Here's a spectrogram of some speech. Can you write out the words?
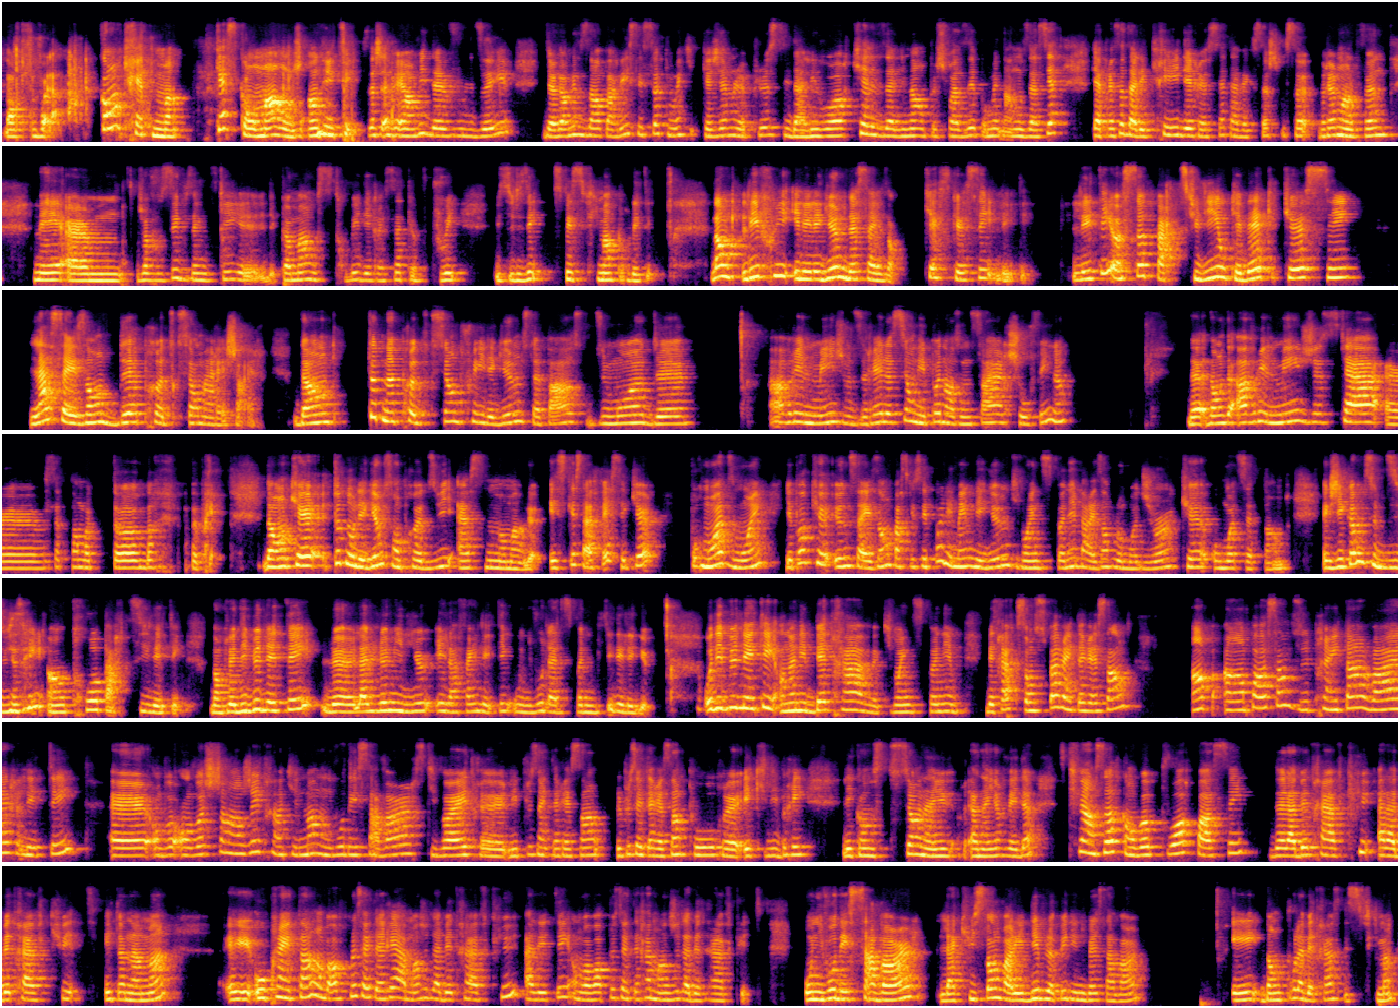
Donc, voilà concrètement, qu'est-ce qu'on mange en été? Ça, j'avais envie de vous le dire, j'avais envie de vous en parler. C'est ça que moi que j'aime le plus, c'est d'aller voir quels aliments on peut choisir pour mettre dans nos assiettes. Puis après ça, d'aller créer des recettes avec ça. Je trouve ça vraiment le fun. Mais euh, je vais aussi vous indiquer euh, comment aussi trouver des recettes que vous pouvez utiliser spécifiquement pour l'été. Donc, les fruits et les légumes de saison. Qu'est-ce que c'est l'été? L'été a ça de particulier au Québec que c'est la saison de production maraîchère. Donc, toute notre production de fruits et légumes se passe du mois de avril-mai, je vous dirais. Là, si on n'est pas dans une serre chauffée, donc de avril-mai jusqu'à euh, septembre-octobre à peu près. Donc, euh, tous nos légumes sont produits à ce moment-là. Et ce que ça fait, c'est que pour moi, du moins, il n'y a pas qu'une saison parce que ce pas les mêmes légumes qui vont être disponibles, par exemple, au mois de juin qu'au mois de septembre. J'ai comme subdivisé en trois parties l'été. Donc, le début de l'été, le, milieu et la fin de l'été au niveau de la disponibilité des légumes. Au début de l'été, on a les betteraves qui vont être disponibles. Betteraves qui sont super intéressantes. en passant du printemps vers l'été, euh, on, va, changer tranquillement au niveau des saveurs, ce qui va être euh, le plus intéressant pour euh, équilibrer les constitutions en, Ayurveda, ce qui fait en sorte qu'on va pouvoir passer de la betterave crue à la betterave cuite, étonnamment. Et au printemps, on va avoir plus intérêt à manger de la betterave crue. À l'été, on va avoir plus intérêt à manger de la betterave cuite. Au niveau des saveurs, la cuisson va aller développer des nouvelles saveurs. Et donc, pour la betterave spécifiquement,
